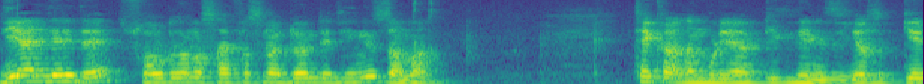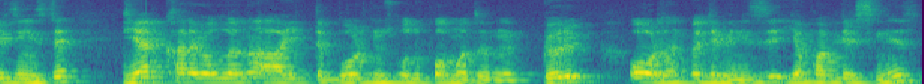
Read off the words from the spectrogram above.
Diğerleri de sorgulama sayfasına dön dediğiniz zaman tekrardan buraya bilgilerinizi yazıp girdiğinizde diğer karayollarına ait de borcunuz olup olmadığını görüp oradan ödemenizi yapabilirsiniz.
